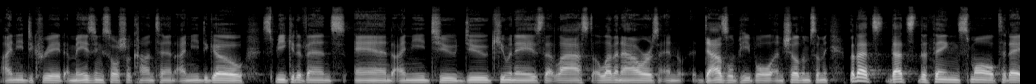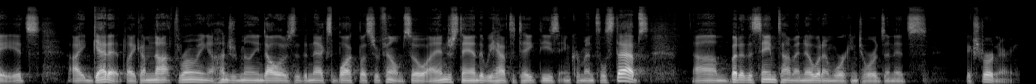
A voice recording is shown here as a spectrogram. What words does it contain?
I need to create amazing social content. I need to go speak at events and I need to do Q&As that last 11 hours and dazzle people and show them something. But that's that's the thing small today. It's I get it. Like I'm not throwing a hundred million dollars at the next blockbuster film. So I understand that we have to take these incremental steps. Um, but at the same time, I know what I'm working towards, and it's extraordinary.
